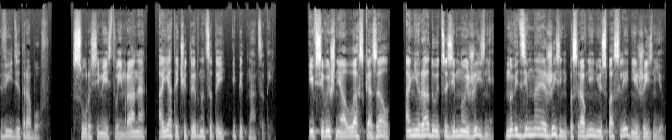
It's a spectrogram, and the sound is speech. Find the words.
видит рабов. Сура семейства Имрана, аяты 14 и 15. И Всевышний Аллах сказал, они радуются земной жизни, но ведь земная жизнь по сравнению с последней жизнью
